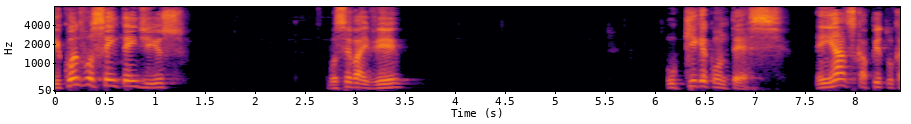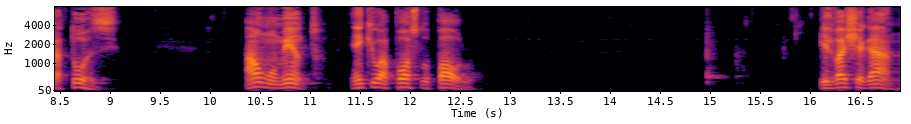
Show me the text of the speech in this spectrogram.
E quando você entende isso, você vai ver o que, que acontece. Em Atos capítulo 14, há um momento em que o apóstolo Paulo ele vai chegar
